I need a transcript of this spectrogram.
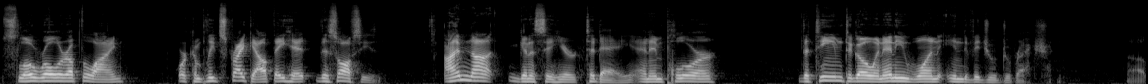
slow roller up the line, or complete strikeout they hit this offseason. I'm not going to sit here today and implore the team to go in any one individual direction. Uh,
